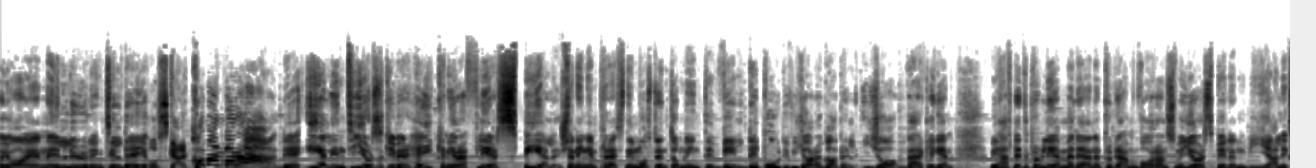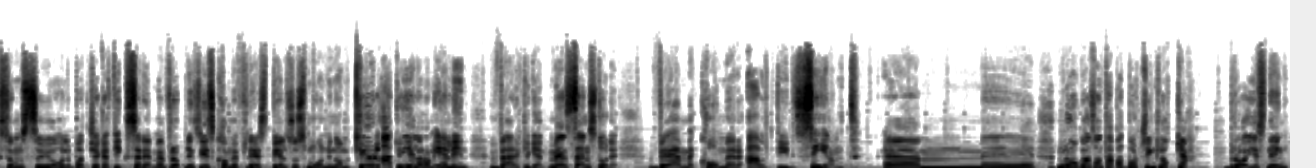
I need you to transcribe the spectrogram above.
Har jag en eh, luring till dig, Oskar. Kom an bara! Det är Elin, 10 år, som skriver “Hej, kan ni göra fler spel? Känn ingen press, ni måste inte om ni inte vill.” Det borde vi göra, Gabriel. Ja, verkligen. Vi har haft lite problem med den programvaran som vi gör spelen via, liksom, så jag håller på att försöka fixa det. Men förhoppningsvis kommer fler spel så småningom. Kul att du gillar dem, Elin! Verkligen. Men sen står det “Vem kommer alltid sent?” Um, eh, någon som tappat bort sin klocka. Bra gissning,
